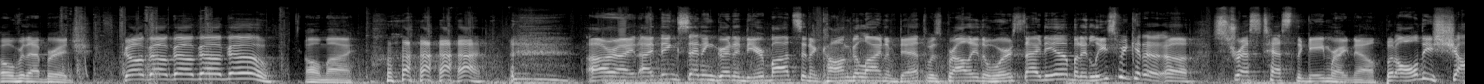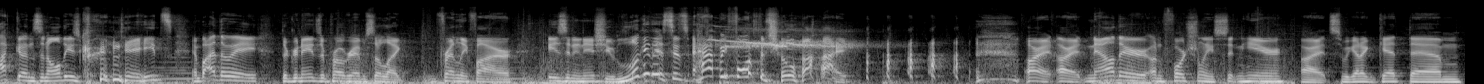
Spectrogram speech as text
over that bridge. Go, go, go, go, go. Oh my. All right, I think sending grenadier bots in a conga line of death was probably the worst idea, but at least we could uh, uh, stress test the game right now. But all these shotguns and all these grenades, and by the way, the grenades are programmed so like friendly fire isn't an issue. Look at this, it's happy 4th of July. all right, all right, now they're unfortunately sitting here. All right, so we gotta get them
